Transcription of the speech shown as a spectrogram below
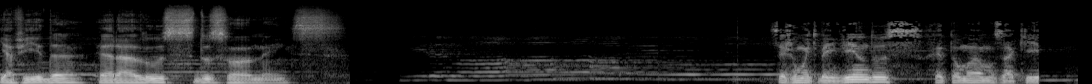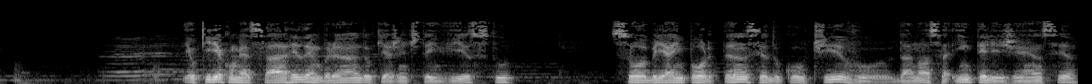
e a vida era a luz dos homens. Sejam muito bem-vindos. Retomamos aqui. Eu queria começar relembrando o que a gente tem visto sobre a importância do cultivo da nossa inteligência,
